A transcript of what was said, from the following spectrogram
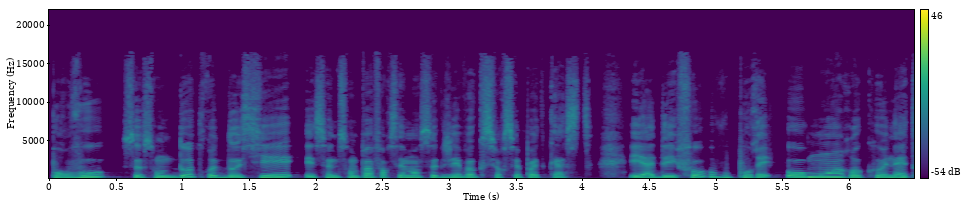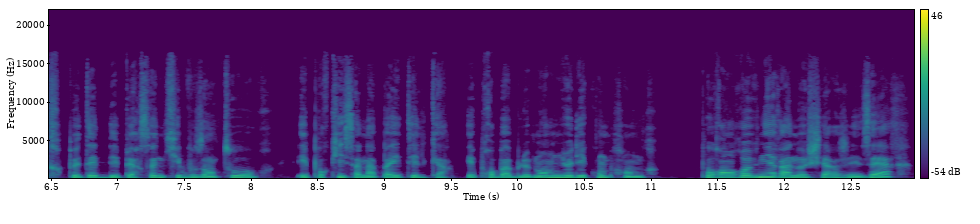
Pour vous, ce sont d'autres dossiers et ce ne sont pas forcément ceux que j'évoque sur ce podcast. Et à défaut, vous pourrez au moins reconnaître peut-être des personnes qui vous entourent et pour qui ça n'a pas été le cas et probablement mieux les comprendre. Pour en revenir à nos chers geysers,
